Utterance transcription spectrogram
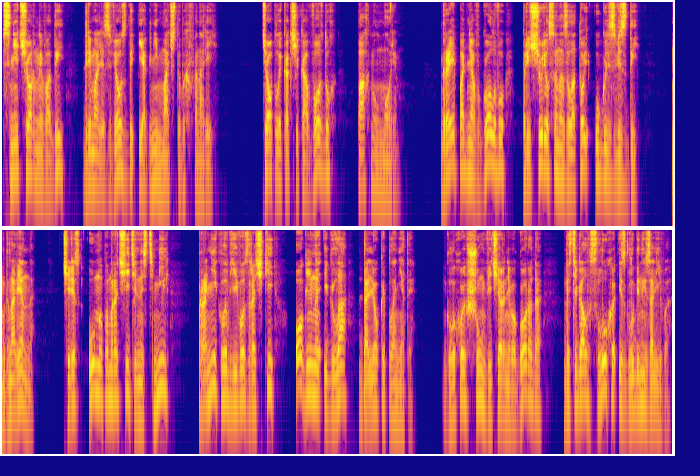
в сне черной воды, дремали звезды и огни мачтовых фонарей. Теплый, как щека, воздух пахнул морем. Грей, подняв голову, прищурился на золотой уголь звезды. Мгновенно, через умопомрачительность миль, проникла в его зрачки огненная игла далекой планеты. Глухой шум вечернего города достигал слуха из глубины залива.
